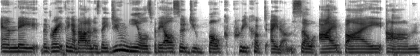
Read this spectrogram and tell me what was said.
and they the great thing about them is they do meals but they also do bulk pre-cooked items so i buy um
